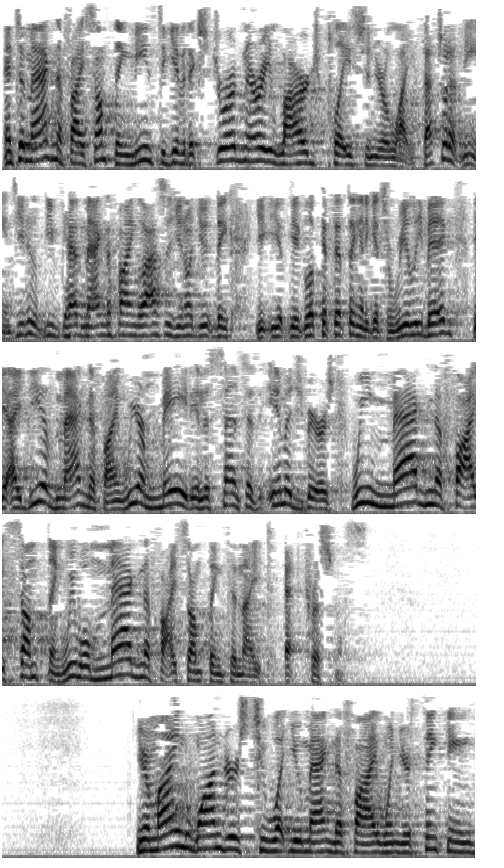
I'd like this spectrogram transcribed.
And to magnify something means to give it extraordinary large place in your life. That's what it means. You know, you've had magnifying glasses. You know, you, they, you, you look at that thing and it gets really big. The idea of magnifying, we are made in a sense as image bearers. We magnify something. We will magnify something tonight at Christmas. Your mind wanders to what you magnify when you're thinking,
